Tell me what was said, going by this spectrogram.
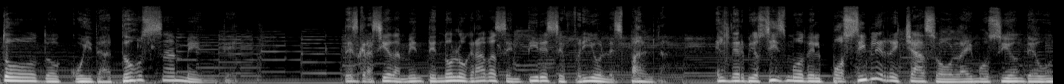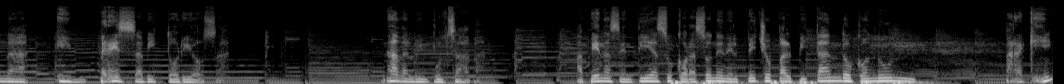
todo cuidadosamente. Desgraciadamente no lograba sentir ese frío en la espalda el nerviosismo del posible rechazo o la emoción de una empresa victoriosa. Nada lo impulsaba. Apenas sentía su corazón en el pecho palpitando con un... ¿Para qué?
